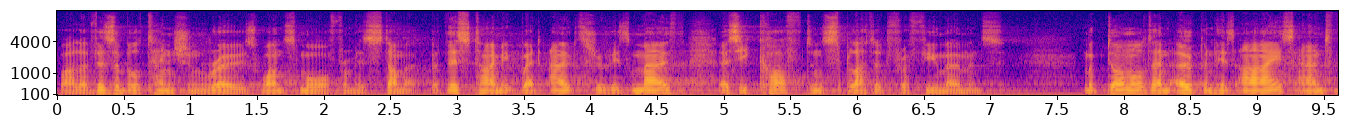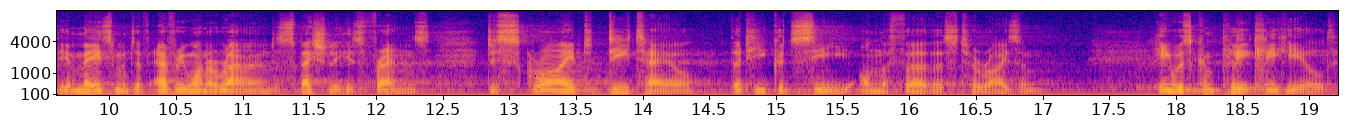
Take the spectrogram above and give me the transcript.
while a visible tension rose once more from his stomach, but this time it went out through his mouth as he coughed and spluttered for a few moments. MacDonald then opened his eyes and, to the amazement of everyone around, especially his friends, described detail that he could see on the furthest horizon. He was completely healed,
